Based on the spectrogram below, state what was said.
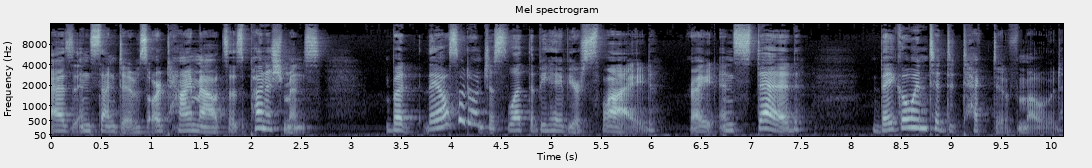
as incentives or timeouts as punishments. But they also don't just let the behavior slide, right? Instead, they go into detective mode.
